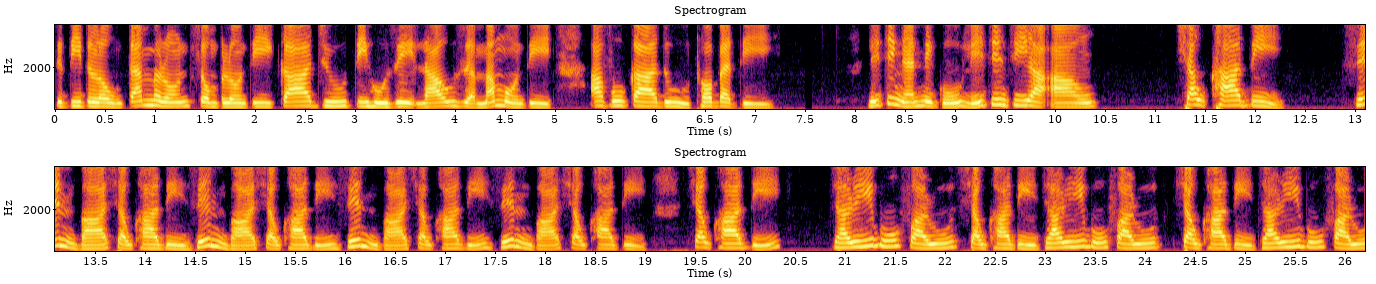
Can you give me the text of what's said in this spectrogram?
တတိတလုံးတမ်မရွန်စွန်ပလွန်တီကာဂျူတီဟိုစီလာဥဇမတ်မွန်တီအာဖူကာဒူထောပတ်တီလေ့ကျင့်ခန်းနှစ်ကိုလေ့ကျင့်ကြည့်ရအောင်ရှောက်ခါသည်ဇင်ဘာရှောက်ခါသည်ဇင်ဘာရှောက်ခါသည်ဇင်ဘာရှောက်ခါသည်ဇင်ဘာရှောက်ခါသည်ရှောက်ခါသည်ဂျာရီဘူဖာရူရှောက်ခါသည်ဂျာရီဘူဖာရူရှောက်ခါသည်ဂျာရီဘူဖာရူ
